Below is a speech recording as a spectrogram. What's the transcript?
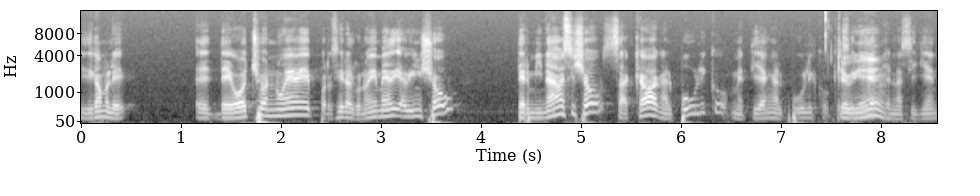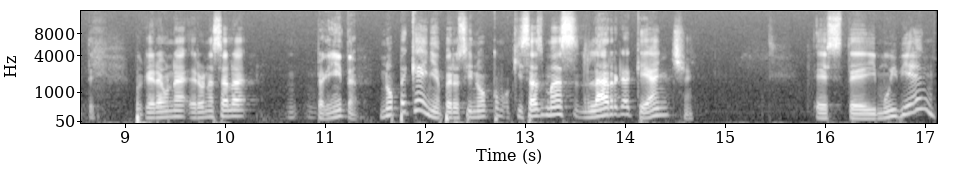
Y digámosle, eh, de 8 a 9, por decir algo, 9 y media, había un show, terminaba ese show, sacaban al público, metían al público que Qué seguía bien. en la siguiente, porque era una, era una sala Pequeñita. no pequeña, pero sino como quizás más larga que ancha. este, y muy bien,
